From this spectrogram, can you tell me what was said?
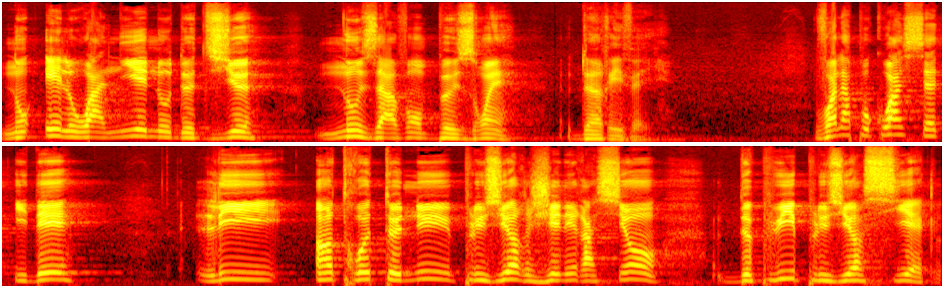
nous éloignons de Dieu, nous avons besoin d'un réveil. Voilà pourquoi cette idée lit entretenu plusieurs générations depuis plusieurs siècles.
